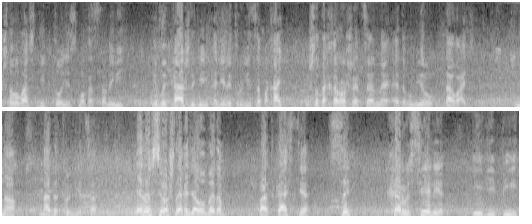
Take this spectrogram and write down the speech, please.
чтобы вас никто не смог остановить. И вы каждый день хотели трудиться, пахать и что-то хорошее, ценное этому миру давать. Но надо трудиться. Это все, что я хотел в этом подкасте с карусели EDP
